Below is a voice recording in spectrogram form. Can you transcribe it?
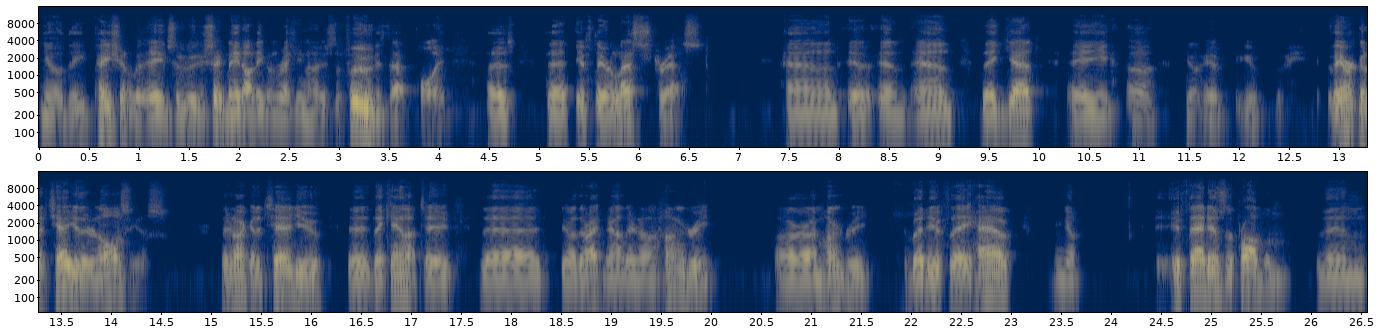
you know the patient with AIDS who as you say may not even recognize the food at that point is that if they're less stressed and and and they get a uh, you know if you they aren't going to tell you they're nauseous they're not going to tell you they, they cannot tell you that you know right now they're not hungry or i'm hungry but if they have you know if that is the problem then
